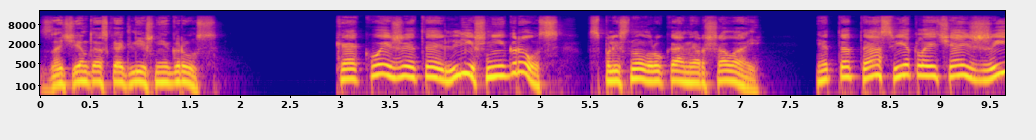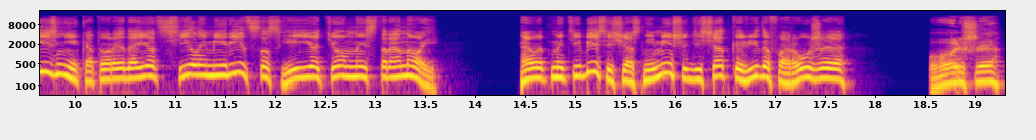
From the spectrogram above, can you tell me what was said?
Зачем таскать лишний груз? Какой же это лишний груз? всплеснул руками Аршалай. Это та светлая часть жизни, которая дает силы мириться с ее темной стороной. А вот на тебе сейчас не меньше десятка видов оружия. Больше,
